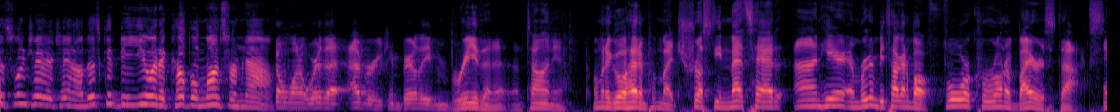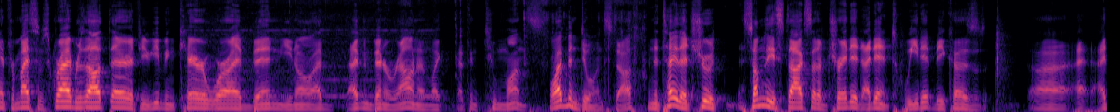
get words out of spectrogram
the Swing Trader channel. This could be you in a couple months from now. I don't want to wear that ever. You can barely even breathe in it. I'm telling you. I'm going to go ahead and put my trusty Mets hat on here, and we're going to be talking about four coronavirus stocks. And for my subscribers out there, if you even care where I've been, you know, I've, I haven't been around in like, I think two months. Well, I've been doing stuff. And to tell you the truth, some of these stocks that I've traded, I didn't tweet it because uh, I,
